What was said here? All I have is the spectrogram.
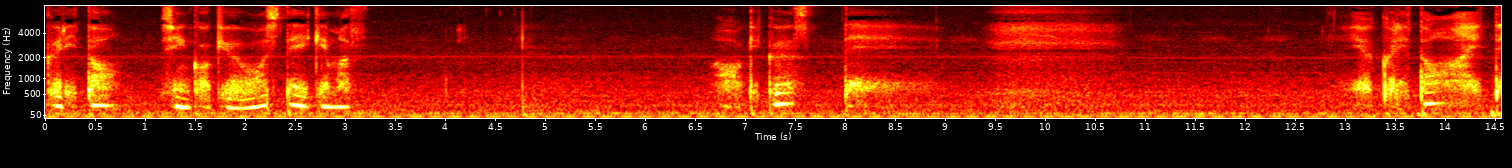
くりと深呼吸をしていきます。大きく吸って。ゆっくりと吐いて。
